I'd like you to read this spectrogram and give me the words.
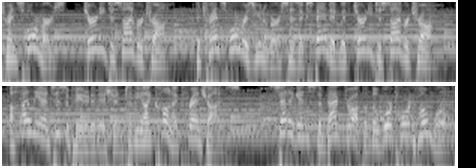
Transformers Journey to Cybertron. The Transformers universe has expanded with Journey to Cybertron, a highly anticipated addition to the iconic franchise. Set against the backdrop of the war-torn homeworld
